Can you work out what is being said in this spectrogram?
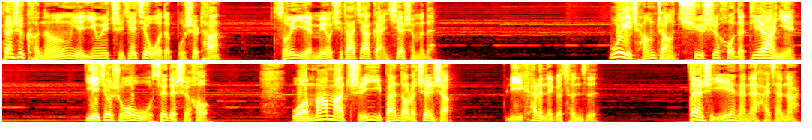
但是可能也因为直接救我的不是他。所以也没有去他家感谢什么的。魏厂长去世后的第二年，也就是我五岁的时候，我妈妈执意搬到了镇上，离开了那个村子。但是爷爷奶奶还在那儿，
